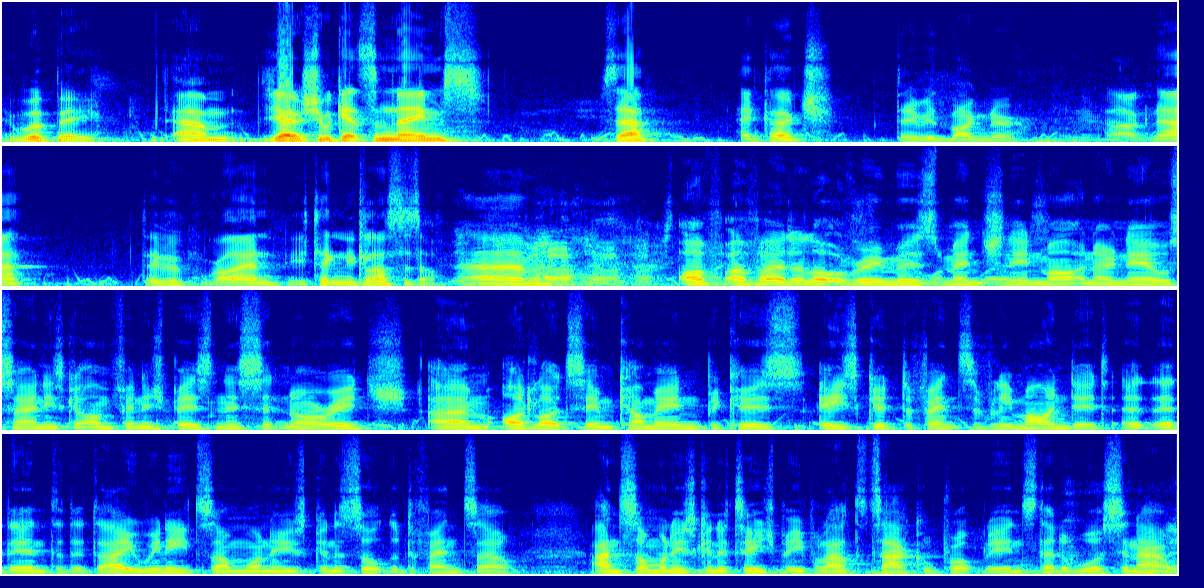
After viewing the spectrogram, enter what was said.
It would be. Um, yeah, should we get some names? Sir, head coach. David Wagner. Wagner. David Ryan, you're taking your glasses off. Um, I've, I've heard a lot of rumours mentioning Martin O'Neill saying he's got unfinished business at Norwich. Um, I'd like to see him come in because he's good defensively minded. At, at the end of the day, we need someone who's going to sort the defence out and someone who's going to teach people how to tackle properly instead of wussing out.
